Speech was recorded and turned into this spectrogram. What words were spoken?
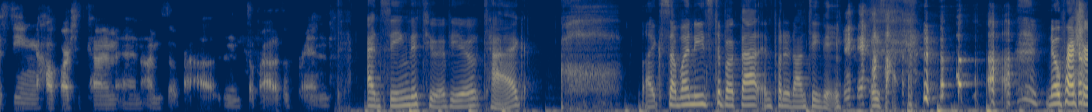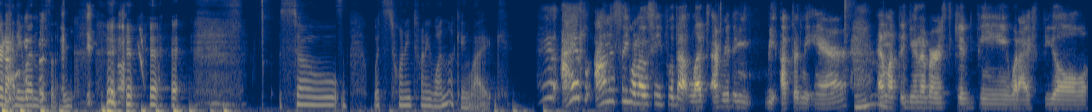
seeing how far she's come, and I'm so proud. and so proud as a friend. And seeing the two of you tag, like someone needs to book that and put it on TV ASAP. no pressure to anyone listening. so, what's 2021 looking like? I honestly one of those people that lets everything be up in the air Ah. and let the universe give me what I feel,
